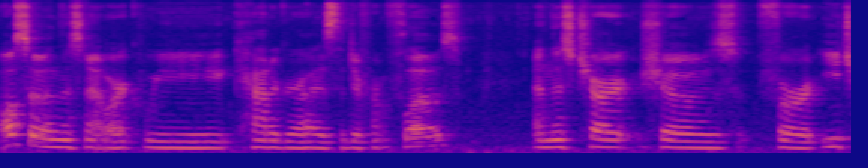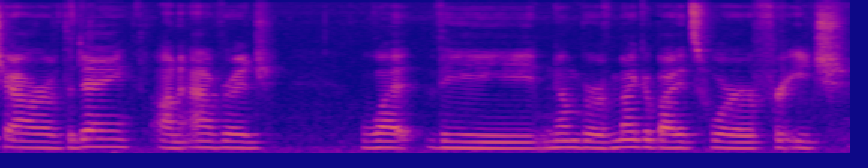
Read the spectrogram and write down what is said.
also in this network, we categorize the different flows. And this chart shows for each hour of the day, on average, what the number of megabytes were for each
